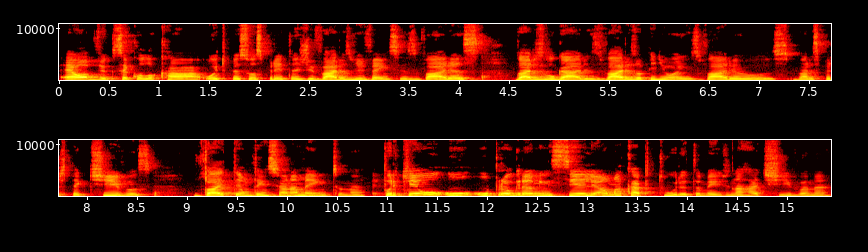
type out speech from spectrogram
É óbvio que você colocar oito pessoas pretas de várias vivências, várias vários lugares, várias opiniões, vários, várias perspectivas, vai ter um tensionamento, né? Porque o, o, o programa em si, ele é uma captura também de narrativa, né?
